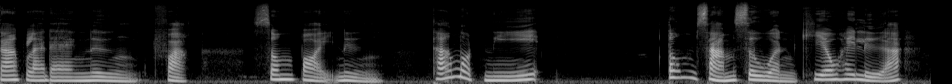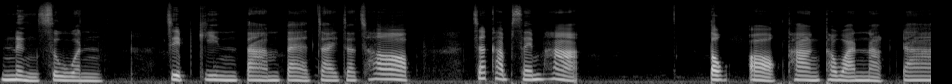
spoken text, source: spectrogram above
ก้างปลาแดงหนึ่งฝัก ส้มปล่อยหนึ่ง ทั้งหมดนี้ ต้มสามส่วน เคี่ยวให้เหลือหนึ่งส่วน จิบกินตามแต่ใจจะชอบ จะขับเสมหะ ตกออกทางทวารหนักได้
